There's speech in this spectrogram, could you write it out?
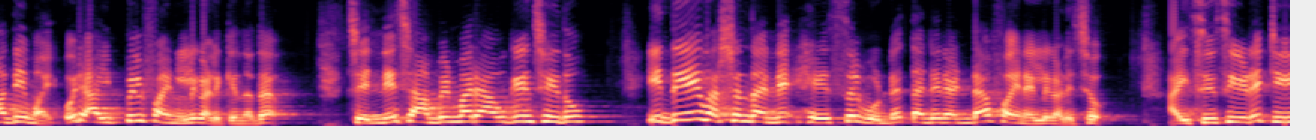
ആദ്യമായി ഒരു ഐ പി എൽ ഫൈനലിൽ കളിക്കുന്നത്. ചെന്നൈ ചാമ്പ്യന്മാരാവുകയും ചെയ്തു. ഇതേ വർഷം തന്നെ ഹേസൽവുഡ് തന്റെ രണ്ടാം ഫൈനലിൽ കളിച്ചു. ഐ സി സിയുടെ ടി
